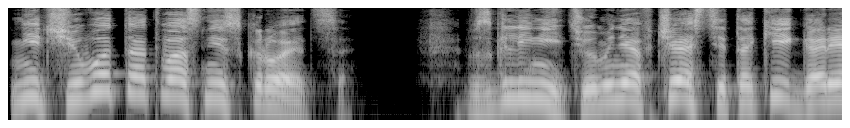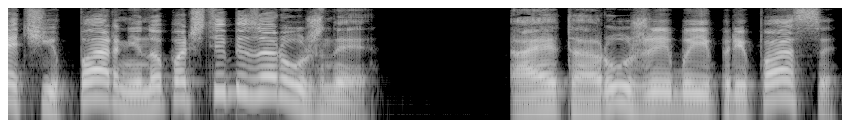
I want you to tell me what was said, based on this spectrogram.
ничего-то от вас не скроется. Взгляните, у меня в части такие горячие парни, но почти безоружные. А это оружие и боеприпасы?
